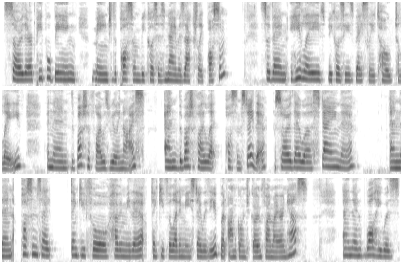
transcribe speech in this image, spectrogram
So there are people being mean to the possum because his name is actually Possum. So then he leaves because he's basically told to leave. And then the butterfly was really nice. And the butterfly let Possum stay there. So they were staying there. And then Possum said, Thank you for having me there. Thank you for letting me stay with you, but I'm going to go and find my own house. And then while he was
